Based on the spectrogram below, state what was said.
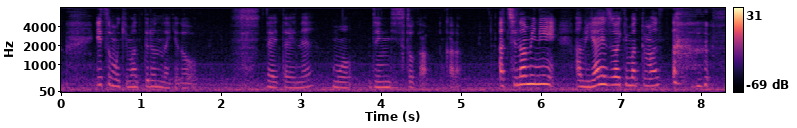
いつも決まってるんだけど大体ねもう前日とかから。あちなみにあの焼津は決まってます。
